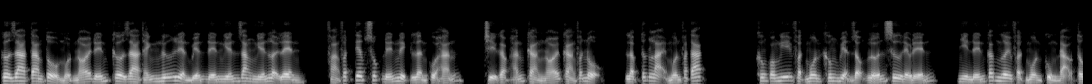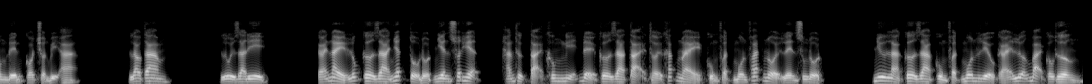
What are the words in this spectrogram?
Cơ gia tam tổ một nói đến cơ gia thánh nữ liền biến đến nghiến răng nghiến lợi lên, phản phất tiếp xúc đến nghịch lần của hắn, chỉ gặp hắn càng nói càng phẫn nộ, lập tức lại muốn phát tác. Không có nghĩ phật môn không biện rộng lớn sư đều đến, nhìn đến các ngươi phật môn cùng đạo tông đến có chuẩn bị a. À. lao tam lùi ra đi. Cái này lúc cơ gia nhất tổ đột nhiên xuất hiện, hắn thực tại không nghĩ để cơ gia tại thời khắc này cùng phật môn phát nổi lên xung đột như là cơ gia cùng phật môn liều cái lưỡng bại câu thương,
